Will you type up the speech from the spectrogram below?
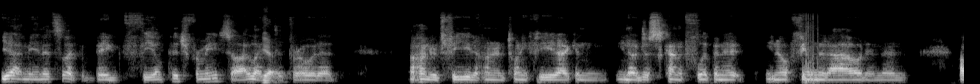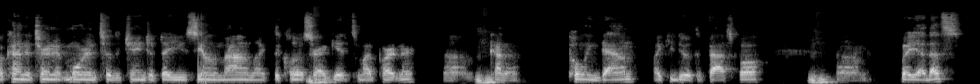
Yeah, I mean it's like a big field pitch for me, so I like yeah. to throw it at 100 feet 120 feet i can you know just kind of flipping it you know feeling it out. And then i'll kind of turn it more into the changeup that you see on the mound like the closer i get to my partner um, mm-hmm. kind of pulling down like you do with the fastball. Mm-hmm. um, but yeah that's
